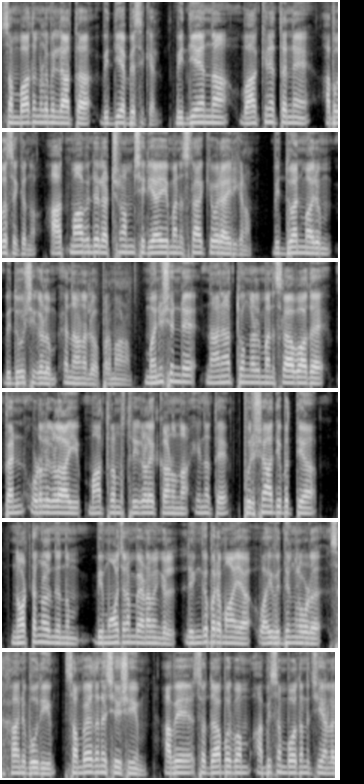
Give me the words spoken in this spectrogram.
സംവാദങ്ങളുമില്ലാത്ത വിദ്യ അഭ്യസിക്കൽ വിദ്യ എന്ന വാക്കിനെ തന്നെ അപഹസിക്കുന്നു. ആത്മാവിന്റെ ലക്ഷണം ശരിയായി മനസ്സിലാക്കിയവരായിരിക്കണം. വിദ്വാൻമാരും വിദൂഷികളും എന്നാണല്ലോ പ്രമാണം. മനുഷ്യന്റെ നാനാത്വങ്ങൾ മനസ്സിലാവാതെ പെൺ ഉടലുകളായി മാത്രം സ്ത്രീകളെ കാണുന്ന ഇന്നത്തെ പുരുഷാധിപത്യ നോട്ടങ്ങളിൽ നിന്നും വിമോചനം വേണമെങ്കിൽ ലിംഗപരമായ വൈവിധ്യങ്ങളോട് സഹാനുഭൂതിയും സംവേദനശേഷിയും അവയെ ശ്രദ്ധാപൂർവം അഭിസംബോധന ചെയ്യാനുള്ള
